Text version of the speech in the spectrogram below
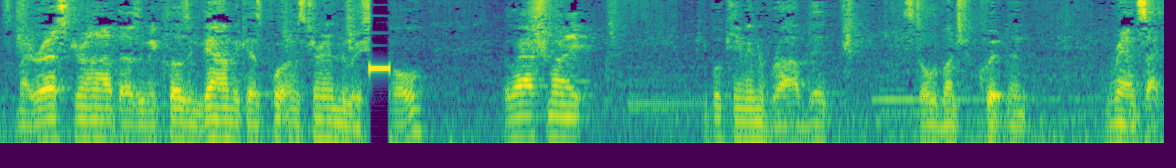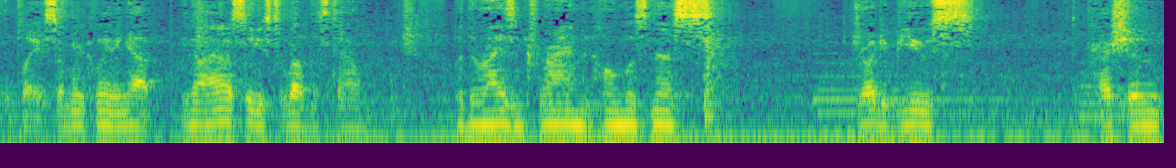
It's my restaurant that was gonna be closing down because Portland's turned into a hole. But last night, people came in and robbed it, stole a bunch of equipment, ransacked the place. So I'm here cleaning up. You know, I honestly used to love this town, but the rise in crime and homelessness, drug abuse, depression,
